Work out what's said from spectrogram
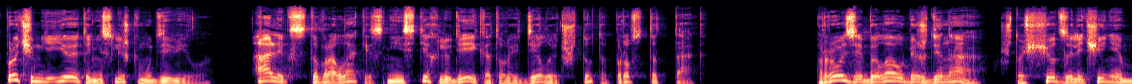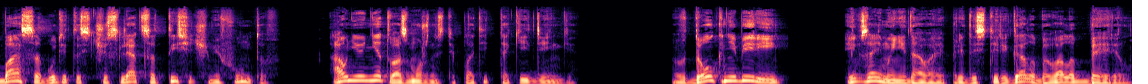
Впрочем, ее это не слишком удивило. Алекс Ставролакис не из тех людей, которые делают что-то просто так. Рози была убеждена, что счет за лечение Баса будет исчисляться тысячами фунтов, а у нее нет возможности платить такие деньги. «В долг не бери и взаймы не давай», предостерегала бывало Берил.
